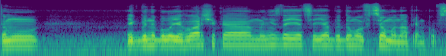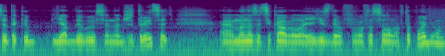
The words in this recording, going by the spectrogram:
Тому Якби не було Ягуарчика, мені здається, я би думав в цьому напрямку. Все-таки я б дивився на G30. Е, Мене зацікавило, я їздив в автосалон Автоподіум.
